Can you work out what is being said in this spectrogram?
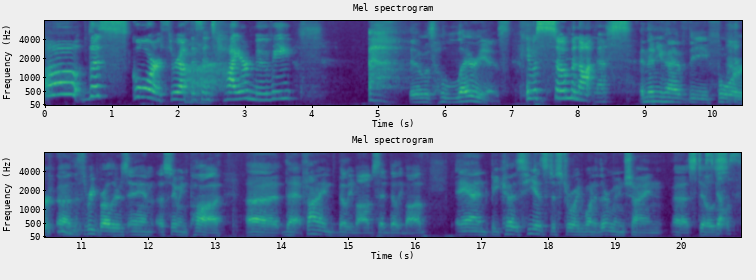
Oh, the score throughout this ah. entire movie. it was hilarious It was so monotonous. and then you have the four uh, the three brothers and assuming pa uh, that find billy bob said billy bob and because he has destroyed one of their moonshine uh, stills, Stills.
